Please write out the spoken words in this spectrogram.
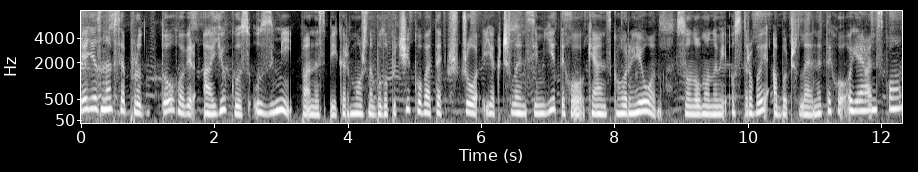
Я дізнався про договір Аюкус у змі, пане спікер. Можна було б очікувати, що як член сім'ї Тихоокеанського регіону Соломонові острови або члени Тихоокеанського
